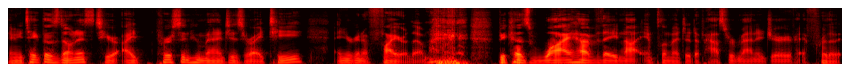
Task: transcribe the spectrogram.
and you take those donuts to your I- person who manages your IT and you're going to fire them because why have they not implemented a password manager for the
